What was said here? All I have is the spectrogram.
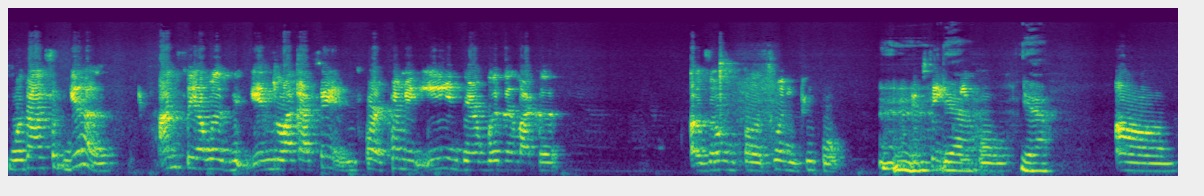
was I? Yeah. Honestly, I was. And like I said before, coming in, there wasn't like a a Zoom full of 20 people, mm-hmm. 15 yeah. people. Yeah. Um,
